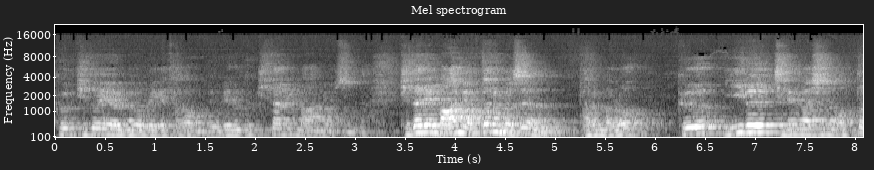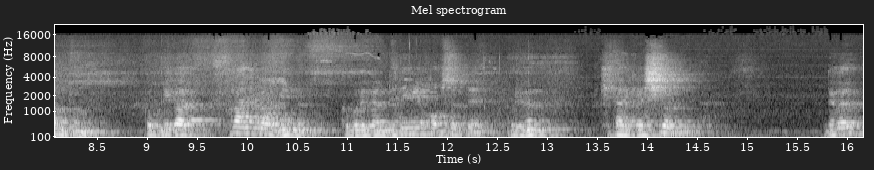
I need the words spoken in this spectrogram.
그 기도의 열매가 우리에게 다가오는데, 우리는 그 기다릴 마음이 없습니다. 기다릴 마음이 없다는 것은, 다른 말로 그 일을 진행하시는 어떤 분, 그 우리가 하나님이라고 믿는 그분에 대한 믿음이 없을 때 우리는 기다리기가 싫어집니다. 내가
